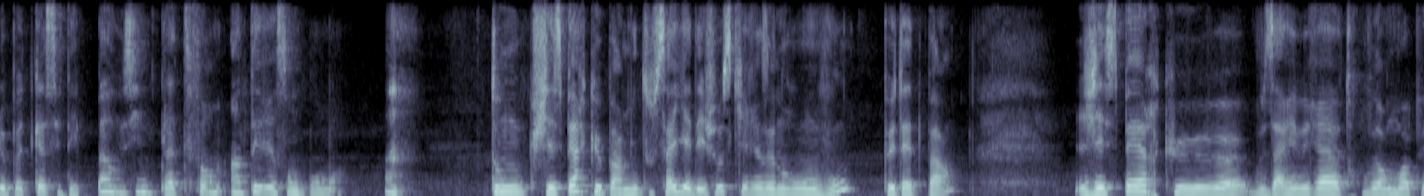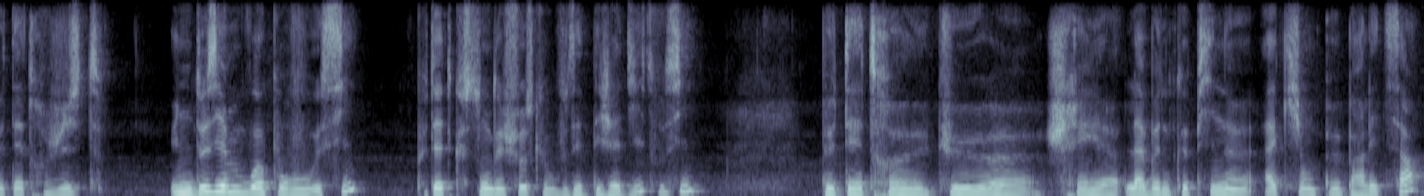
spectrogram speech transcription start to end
le podcast n'était pas aussi une plateforme intéressante pour moi. Donc, j'espère que parmi tout ça, il y a des choses qui résonneront en vous. Peut-être pas. J'espère que euh, vous arriverez à trouver en moi peut-être juste une deuxième voix pour vous aussi. Peut-être que ce sont des choses que vous vous êtes déjà dites aussi. Peut-être euh, que euh, je serai euh, la bonne copine à qui on peut parler de ça.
